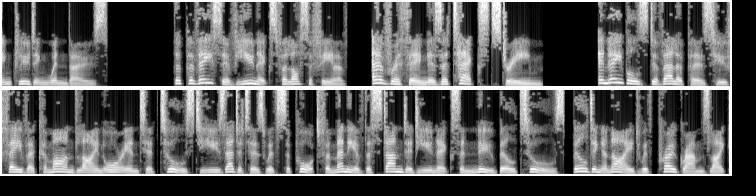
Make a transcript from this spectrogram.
including Windows. The pervasive Unix philosophy of everything is a text stream enables developers who favor command-line-oriented tools to use editors with support for many of the standard Unix and GNU build tools, building an IDE with programs like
